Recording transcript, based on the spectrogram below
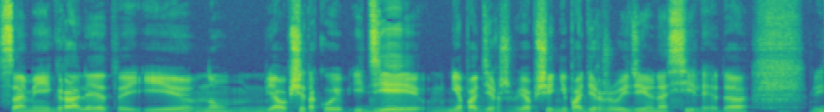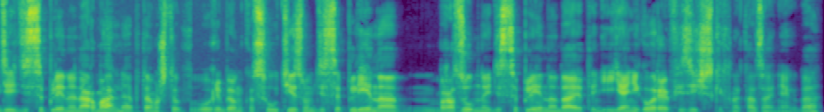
сами играли это, и, ну, я вообще такой идеи не поддерживаю. Я вообще не поддерживаю идею насилия, да идея дисциплины нормальная, потому что у ребенка с аутизмом дисциплина, разумная дисциплина, да, это я не говорю о физических наказаниях, да,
